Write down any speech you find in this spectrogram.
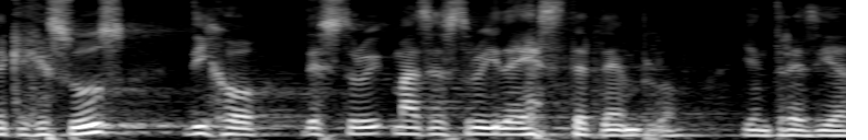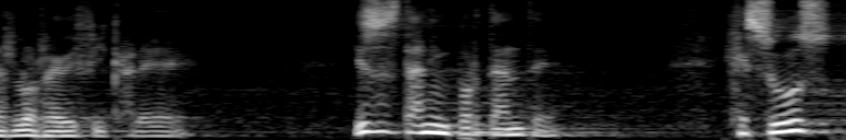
de que Jesús dijo, más destruir de este templo y en tres días lo reedificaré. Y eso es tan importante. Jesús,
